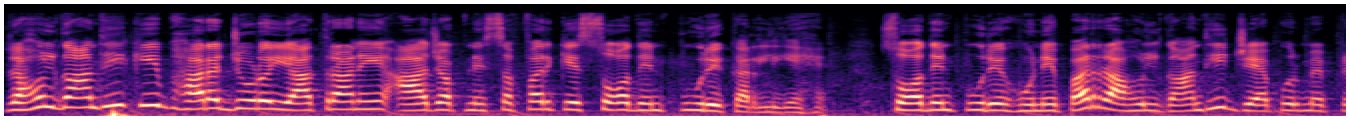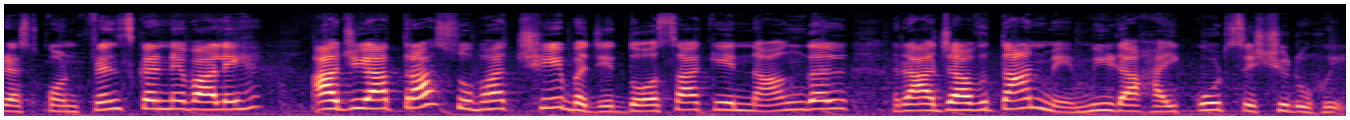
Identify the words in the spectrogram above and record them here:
राहुल गांधी की भारत जोड़ो यात्रा ने आज अपने सफ़र के सौ दिन पूरे कर लिए हैं। सौ दिन पूरे होने पर राहुल गांधी जयपुर में प्रेस कॉन्फ्रेंस करने वाले हैं। आज यात्रा सुबह छह बजे दौसा के नांगल राजावतान में मीड़ा हाईकोर्ट से शुरू हुई।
